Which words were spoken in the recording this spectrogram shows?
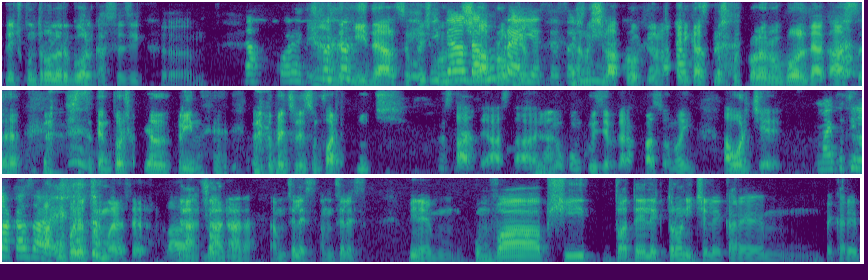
pleci cu un roller gol, ca să zic. Uh, Da, corect. E ide- e ideal să pleci cu Ideal, și dar la nu prea propriu. iese, să Dar nu știi. și la propriu. În America să pleci cu trollerul gol de acasă și să te întorci cu el plin. Pentru că prețurile sunt foarte mici în state. Asta Da. e o concluzie pe care am tras-o noi la orice. Mai puțin la La cazare. cumpărături mă refer. La da, da, shopping. da, da, am înțeles, am înțeles. Bine, m- cumva și toate electronicele care, pe care,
